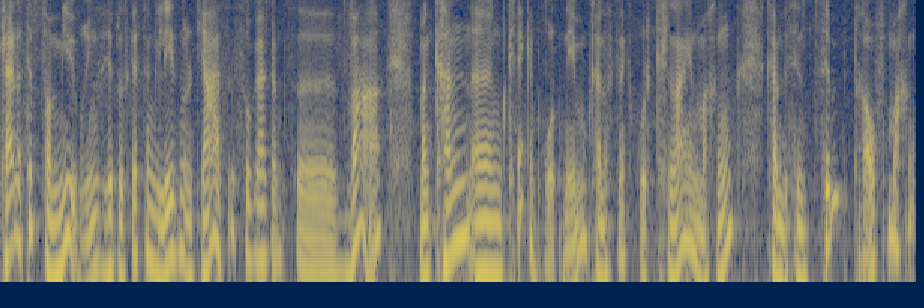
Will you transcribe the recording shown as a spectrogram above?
kleiner Tipp von mir übrigens, ich habe das gestern gelesen und ja, es ist sogar ganz äh, wahr. Man kann ähm, Knäckebrot nehmen, kann das Knäckebrot klein machen, kann ein bisschen Zimt drauf machen,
